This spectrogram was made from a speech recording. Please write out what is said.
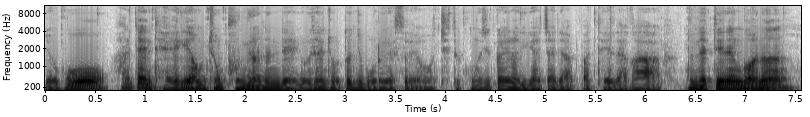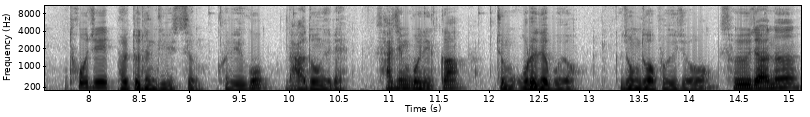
요거 한때는 되게 엄청 붐이었는데 요새는 좀 어떤지 모르겠어요. 공시가 1억 이하짜리 아파트에다가 눈에 띄는 거는 토지 별도 등기 있음 그리고 나동이래. 사진 보니까 좀 오래돼 보여. 그 정도가 보이죠. 소유자는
